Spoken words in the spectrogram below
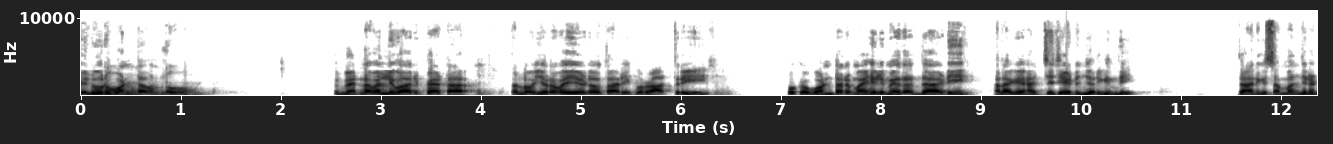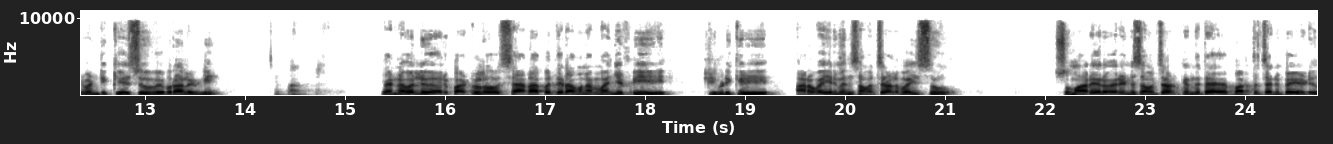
ఏలూరు వన్ టౌన్లో వెన్నవల్లి వారిపేటలో ఇరవై ఏడవ తారీఖు రాత్రి ఒక ఒంటరి మహిళ మీద దాడి అలాగే హత్య చేయడం జరిగింది. దానికి సంబంధించినటువంటి కేసు వివరాలు ఇవి. వెన్నవల్లి వారిపేటలో సేనాపతి రమణమ్మ అని చెప్పి ఈవిడికి అరవై ఎనిమిది సంవత్సరాల వయసు సుమారు ఇరవై రెండు సంవత్సరాల కిందటే భర్త చనిపోయాడు.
